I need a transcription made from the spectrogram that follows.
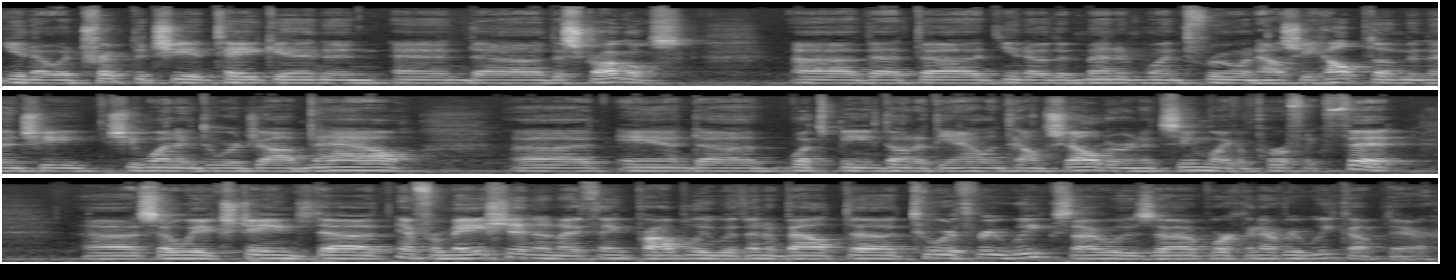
you know, a trip that she had taken and, and the struggles that, you know, the men had went through and how she helped them. And then she, she went into her job now and what's being done at the Allentown shelter. And it seemed like a perfect fit. Uh, so we exchanged uh, information, and I think probably within about uh, two or three weeks, I was uh, working every week up there.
